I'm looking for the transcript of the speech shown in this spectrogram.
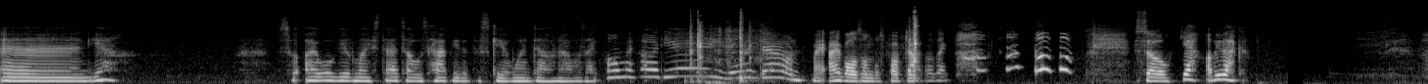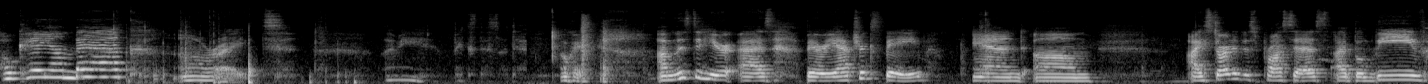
And yeah. So I will give my stats. I was happy that the scale went down. I was like, oh my god, yay, it went down. My eyeballs almost popped out. I was like, so yeah, I'll be back. Okay, I'm back. All right. Let me fix this. Okay, I'm listed here as Bariatrix Babe. And um, I started this process, I believe,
